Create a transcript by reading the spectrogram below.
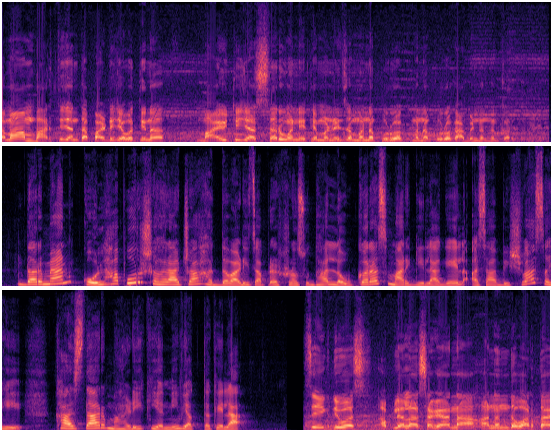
तमाम भारतीय जनता पार्टीच्या वतीनं महायुतीच्या सर्व नेते मंडळीचं मनपूर्वक मनपूर्वक अभिनंदन करतो. दरम्यान कोल्हापूर शहराच्या हद्दवाढीचा प्रश्न सुद्धा लवकरच मार्गी लागेल असा विश्वासही खासदार महाडिक यांनी व्यक्त केला. एक दिवस आपल्याला सगळ्यांना आनंद वार्ता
